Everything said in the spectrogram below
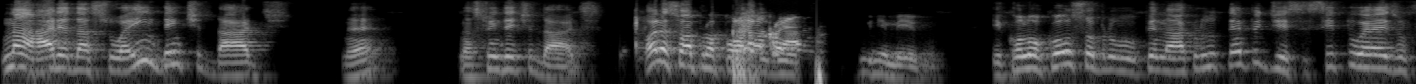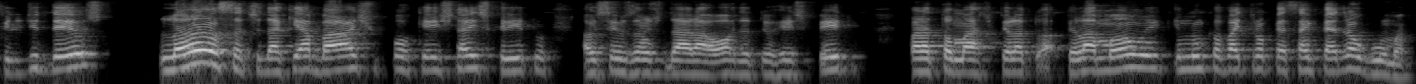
na área da sua identidade, né? Na sua identidade. Olha só a proposta do inimigo. E colocou sobre o pináculo do templo e disse: Se tu és o filho de Deus, Lança-te daqui abaixo, porque está escrito: aos seus anjos dará ordem a teu respeito para tomar-te pela, pela mão e, e nunca vai tropeçar em pedra alguma.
